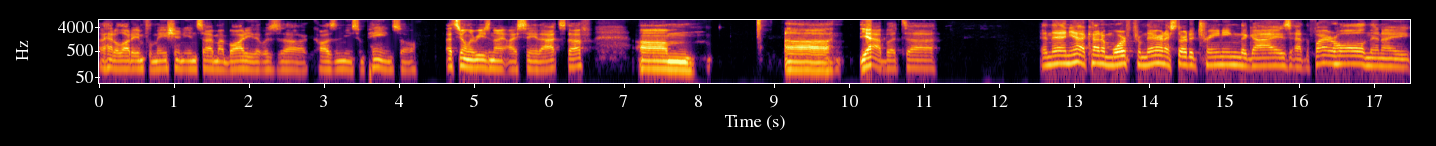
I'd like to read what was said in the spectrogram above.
I had a lot of inflammation inside my body that was uh, causing me some pain. So that's the only reason I, I say that stuff. Um, uh, yeah, but uh, and then yeah, I kind of morphed from there, and I started training the guys at the fire hall, and then I,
